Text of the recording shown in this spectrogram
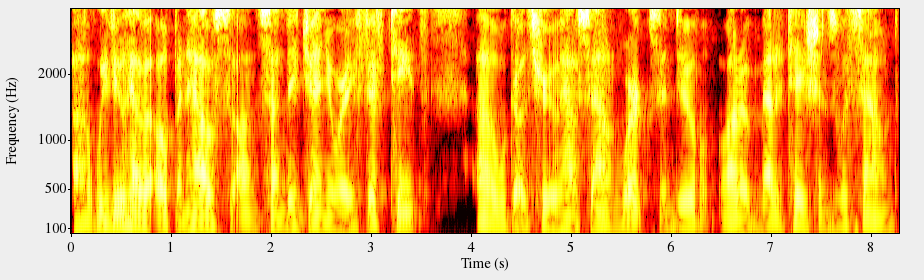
Uh, we do have an open house on Sunday, January 15th. Uh, we'll go through how sound works and do a lot of meditations with sound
